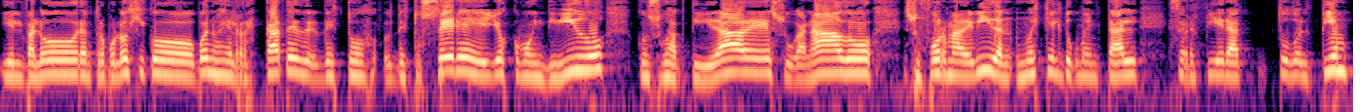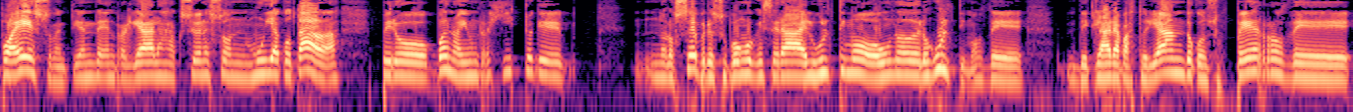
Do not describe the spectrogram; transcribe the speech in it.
Y el valor antropológico, bueno, es el rescate de, de estos de estos seres, ellos como individuos, con sus actividades, su ganado, su forma de vida. No es que el documental se refiera todo el tiempo a eso, ¿me entiendes? En realidad las acciones son muy acotadas, pero bueno, hay un registro que no lo sé, pero supongo que será el último o uno de los últimos de, de Clara pastoreando con sus perros, de,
